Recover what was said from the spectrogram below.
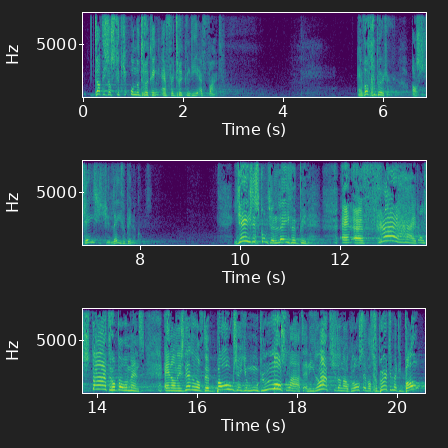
Dat is een stukje onderdrukking en verdrukking die je ervaart. En wat gebeurt er als Jezus je leven binnenkomt? Jezus komt je leven binnen. En uh, vrijheid ontstaat er op dat moment. En dan is net alsof de boze je moet loslaten. En die laat je dan ook los. En wat gebeurt er met die bal?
